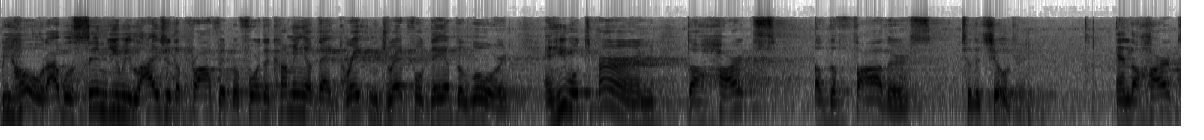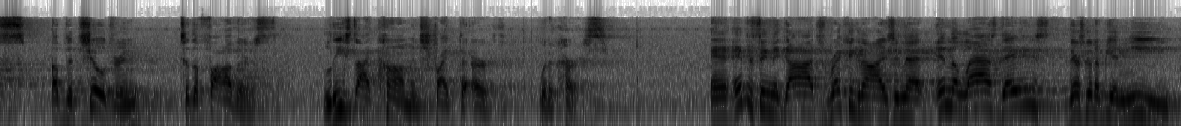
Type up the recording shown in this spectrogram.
Behold, I will send you Elijah the prophet before the coming of that great and dreadful day of the Lord, and he will turn the hearts of the fathers to the children, and the hearts of the children to the fathers, lest I come and strike the earth with a curse. And interesting that God's recognizing that in the last days, there's going to be a need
